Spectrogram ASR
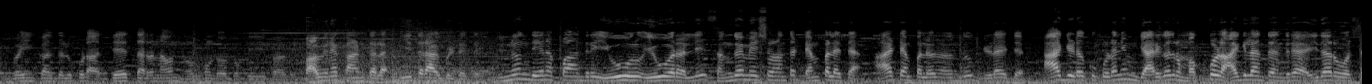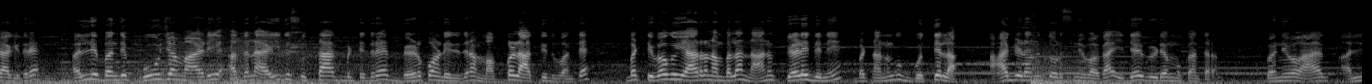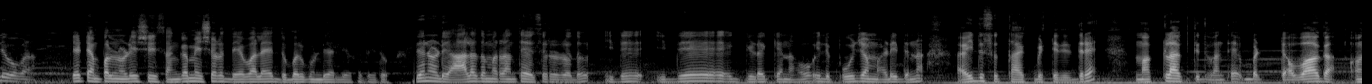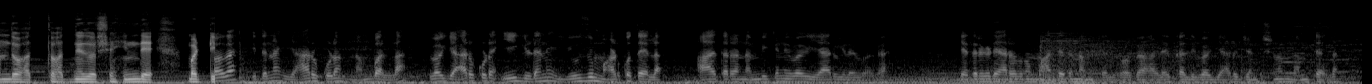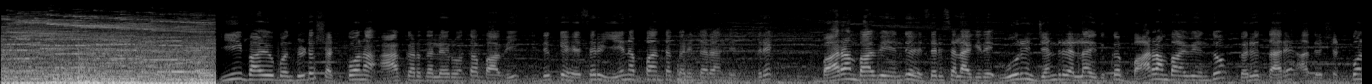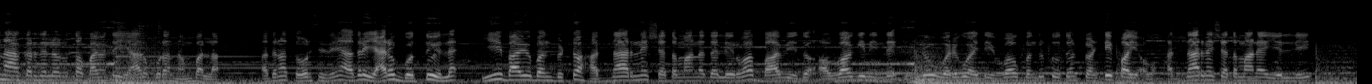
ಇವಾಗಿನ ಕಾಲದಲ್ಲೂ ಕೂಡ ಅದೇ ತರ ನಾವು ನೋಡ್ಕೊಂಡು ಹೋಗ್ಬೇಕು ಈ ಬಾವಿ ಬಾವಿನೇ ಕಾಣ್ತಲ್ಲ ಈ ತರ ಆಗ್ಬಿಟ್ಟೈತೆ. ಇನ್ನೊಂದು ಏನಪ್ಪಾ ಅಂದ್ರೆ ಇವ್ರು, ಇವರಲ್ಲಿ ಸಂಗಮೇಶ್ವರ ಅಂತ ಟೆಂಪಲ್ ಐತೆ. ಆ ಟೆಂಪಲ್ ಒಂದು ಗಿಡ ಐತೆ. ಆ ಗಿಡಕ್ಕೂ ಕೂಡ ನಿಮ್ಗೆ ಯಾರಿಗಾದ್ರೂ ಮಕ್ಕಳು ಆಗಿಲ್ಲ ಅಂತಂದರೆ ಐದಾರು ವರ್ಷ ಆಗಿದ್ರೆ ಅಲ್ಲಿ ಬಂದು ಪೂಜೆ ಮಾಡಿ ಅದನ್ನ ಐದು ಸುತ್ತ ಹಾಕ್ಬಿಟ್ಟಿದ್ರೆ ಬೇಡ್ಕೊಂಡಿದ್ರೆ ಮಕ್ಕಳು ಆಗ್ತಿದ್ವಂತೆ. ಬಟ್ ಇವಾಗೂ ಯಾರು ನಂಬಲ್ಲ, ನಾನು ಕೇಳಿದ್ದೀನಿ ಬಟ್ ನನಗೂ ಗೊತ್ತಿಲ್ಲ. ಆ ಗಿಡನೂ ತೋರಿಸ್ತೀನಿ ಇವಾಗ, ಇದೇ ವಿಡಿಯೋ ಮುಖಾಂತರ. ಬನ್ನಿ ಇವಾಗ ಅಲ್ಲಿ ಹೋಗೋಣ. ಇದೇ ಟೆಂಪಲ್ ನೋಡಿ ಶ್ರೀ ಸಂಗಮೇಶ್ವರ ದೇವಾಲಯ ದುಬ್ಬಲ್ಗುಂಡಿಯಲ್ಲಿ ಇರೋದು ಇದು. ಇದೇ ನೋಡಿ ಆಲದ ಮರ ಅಂತ ಹೆಸರಿರೋದು. ಇದೇ ಇದೇ ಗಿಡಕ್ಕೆ ನಾವು ಇಲ್ಲಿ ಪೂಜೆ ಮಾಡಿ ಐದು ಸುತ್ತ ಹಾಕಿಬಿಟ್ಟಿದ್ರೆ ಮಕ್ಕಳಾಗ್ತಿದ್ವಂತೆ ಬಟ್ ಅವಾಗ ಒಂದು ಹತ್ತು, ಹದಿನೈದು ವರ್ಷ ಹಿಂದೆ. ಬಟ್ ಇವಾಗ ಇದನ್ನ ಯಾರು ಕೂಡ ನಂಬಲ್ಲ. ಇವಾಗ ಯಾರು ಕೂಡ ಈ ಗಿಡನೇ ಯೂಸು ಮಾಡ್ಕೋತಾ ಇಲ್ಲ. ಆ ಥರ ನಂಬಿಕೆನೂ ಇವಾಗ ಯಾರು ಇಲ್ಲ ಇವಾಗ. ಎದುರುಗಡೆ ಯಾರಾದ್ರೂ ಮಾತಾಡಿದ್ರೆ ನಂಬ್ತಾ ಇವಾಗ ಹಳೆ ಕಾಲ ಇವಾಗ ಯಾರು ಜನ್ರೇಷನ್ ನಂಬ್ತಾ ಇಲ್ಲ. ಈ ಬಾವಿ ಬಂದ್ಬಿಟ್ಟು ಷಟ್ಕೋನ ಆಕಾರದಲ್ಲಿರುವಂತ ಬಾವಿ. ಇದಕ್ಕೆ ಹೆಸರು ಏನಪ್ಪಾ ಅಂತ ಕರೀತಾರೆ ಅಂದಿದ್ರೆ ಬಾವಿ ಎಂದು ಹೆಸರಿಸಲಾಗಿದೆ. ಊರಿನ ಜನರೆಲ್ಲ ಇದಕ್ಕೆ ಬಾವಿ ಎಂದು ಕರೆಯುತ್ತಾರೆ. ಆದ್ರೆ ಷಟ್ಕೋನ ಆಕಾರದಲ್ಲಿರುವಂತ ಬಾವಿ ಅಂತ ಯಾರು ಕೂಡ ನಂಬಲ್ಲ. ಅದನ್ನ ತೋರಿಸಿದೀನಿ. ಆದ್ರೆ ಯಾರಿಗೂ ಗೊತ್ತೂ ಇಲ್ಲ. ಈ ಬಾವಿ ಬಂದ್ಬಿಟ್ಟು ಹದಿನಾರನೇ ಶತಮಾನದಲ್ಲಿರುವ ಬಾವಿ ಇದು. ಅವಾಗಿನಿಂದ ಇನ್ನೂವರೆಗೂ ಐತೆ ಇವಾಗ ಬಂದು ಟೂ ತೌಸಂಡ್ ಟ್ವೆಂಟಿ ಫೈವ್ ಹದಿನಾರನೇ ಶತಮಾನ ಎಲ್ಲಿ?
